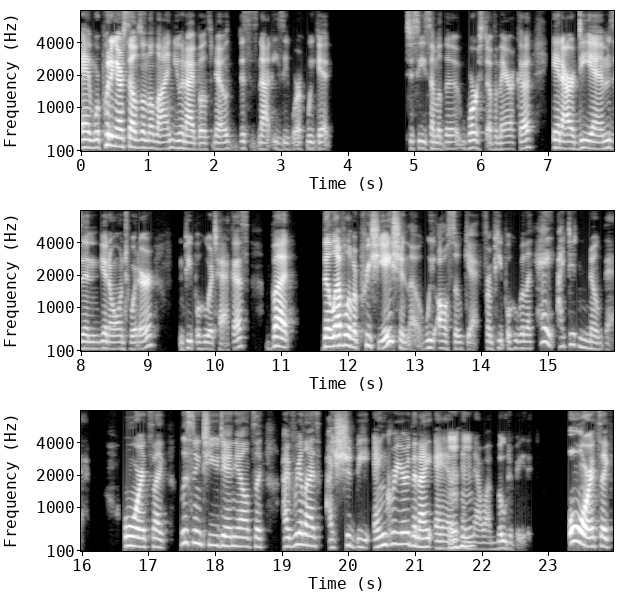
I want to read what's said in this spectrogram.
and we're putting ourselves on the line. You and I both know this is not easy work. We get to see some of the worst of America in our DMs and, you know, on Twitter and people who attack us. But the level of appreciation, though, we also get from people who were like, hey, I didn't know that. Or it's like listening to you, Danielle, it's like, I realize I should be angrier than I am, Mhm. and now I'm motivated. Or it's like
